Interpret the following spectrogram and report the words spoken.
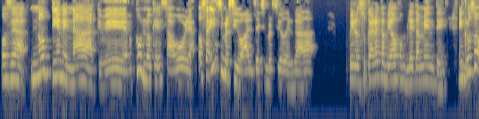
o sea, no tiene nada que ver con lo que es ahora. O sea, ella siempre ha sido alta y siempre ha sido delgada, pero su cara ha cambiado completamente. Incluso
